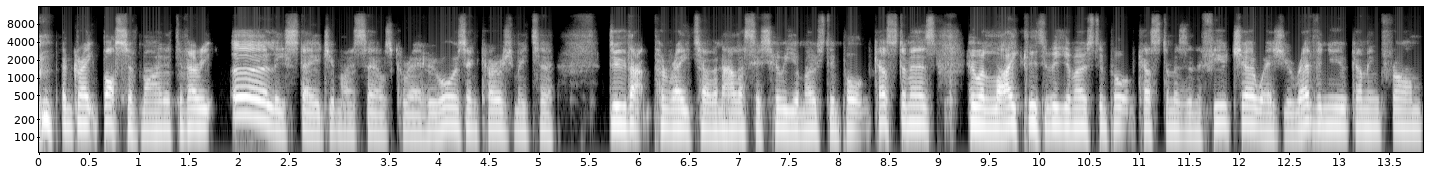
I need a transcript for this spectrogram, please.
a great boss of mine at a very early stage in my sales career who always encouraged me to do that Pareto analysis. Who are your most important customers? Who are likely to be your most important customers in the future? Where's your revenue coming from?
